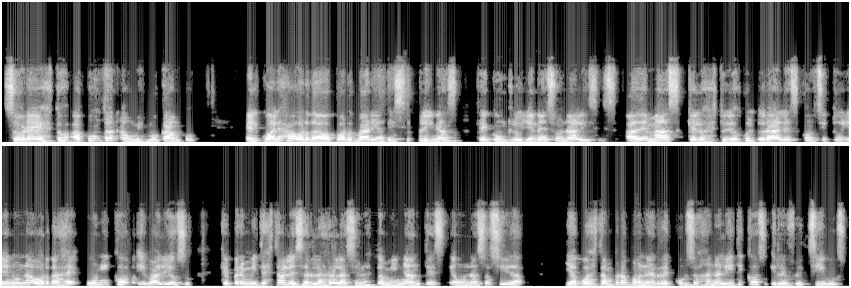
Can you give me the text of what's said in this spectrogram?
sobre estos apuntan a un mismo campo, el cual es abordado por varias disciplinas que concluyen en su análisis. Además, que los estudios culturales constituyen un abordaje único y valioso que permite establecer las relaciones dominantes en una sociedad y apuestan a proponer recursos analíticos y reflexivos,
